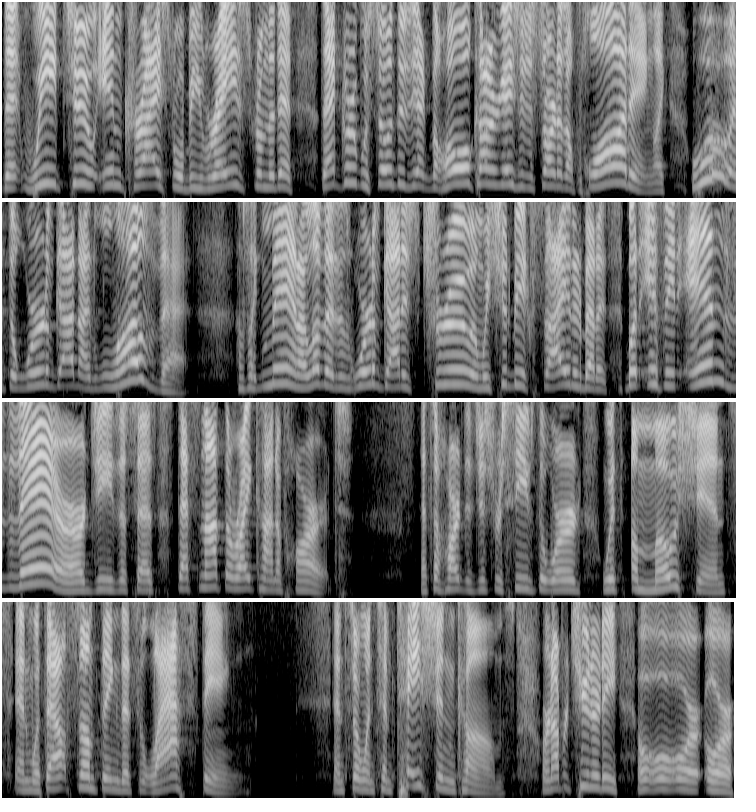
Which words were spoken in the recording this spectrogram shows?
that we too in Christ will be raised from the dead. That group was so enthusiastic, the whole congregation just started applauding, like, woo, at the word of God. And I love that. I was like, man, I love that this word of God is true and we should be excited about it. But if it ends there, Jesus says, that's not the right kind of heart. That's a heart that just receives the word with emotion and without something that's lasting. And so when temptation comes, or an opportunity, or or or,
